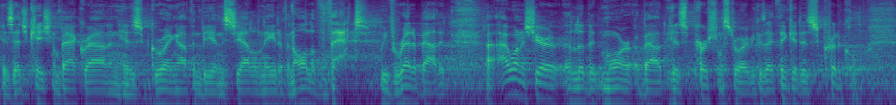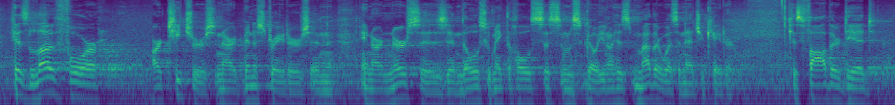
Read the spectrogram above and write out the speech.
his educational background and his growing up and being a Seattle native and all of that. We've read about it. Uh, I want to share a little bit more about his personal story because I think it is critical. His love for our teachers and our administrators and, and our nurses and those who make the whole systems go. You know, his mother was an educator. His father did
